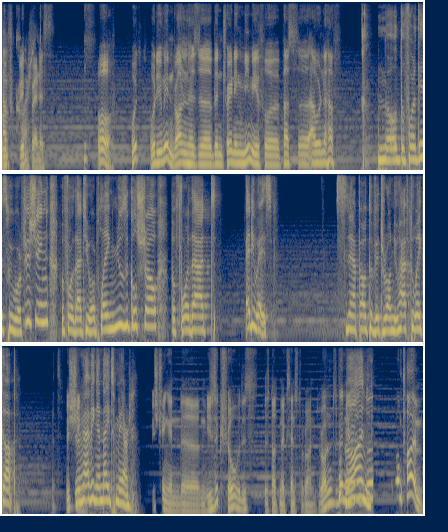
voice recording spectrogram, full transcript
Of course. Brennus. Oh, what? What do you mean? Raun has uh, been training Mimi for past uh, hour and a half. No, before this we were fishing. Before that you were playing musical show. Before that, anyways, snap out of it, Raun. You have to wake up. That's fishing, You're having a nightmare. fishing, and uh, music show. This does not make sense to Raun. Raun's been Raun. here uh, a long time.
